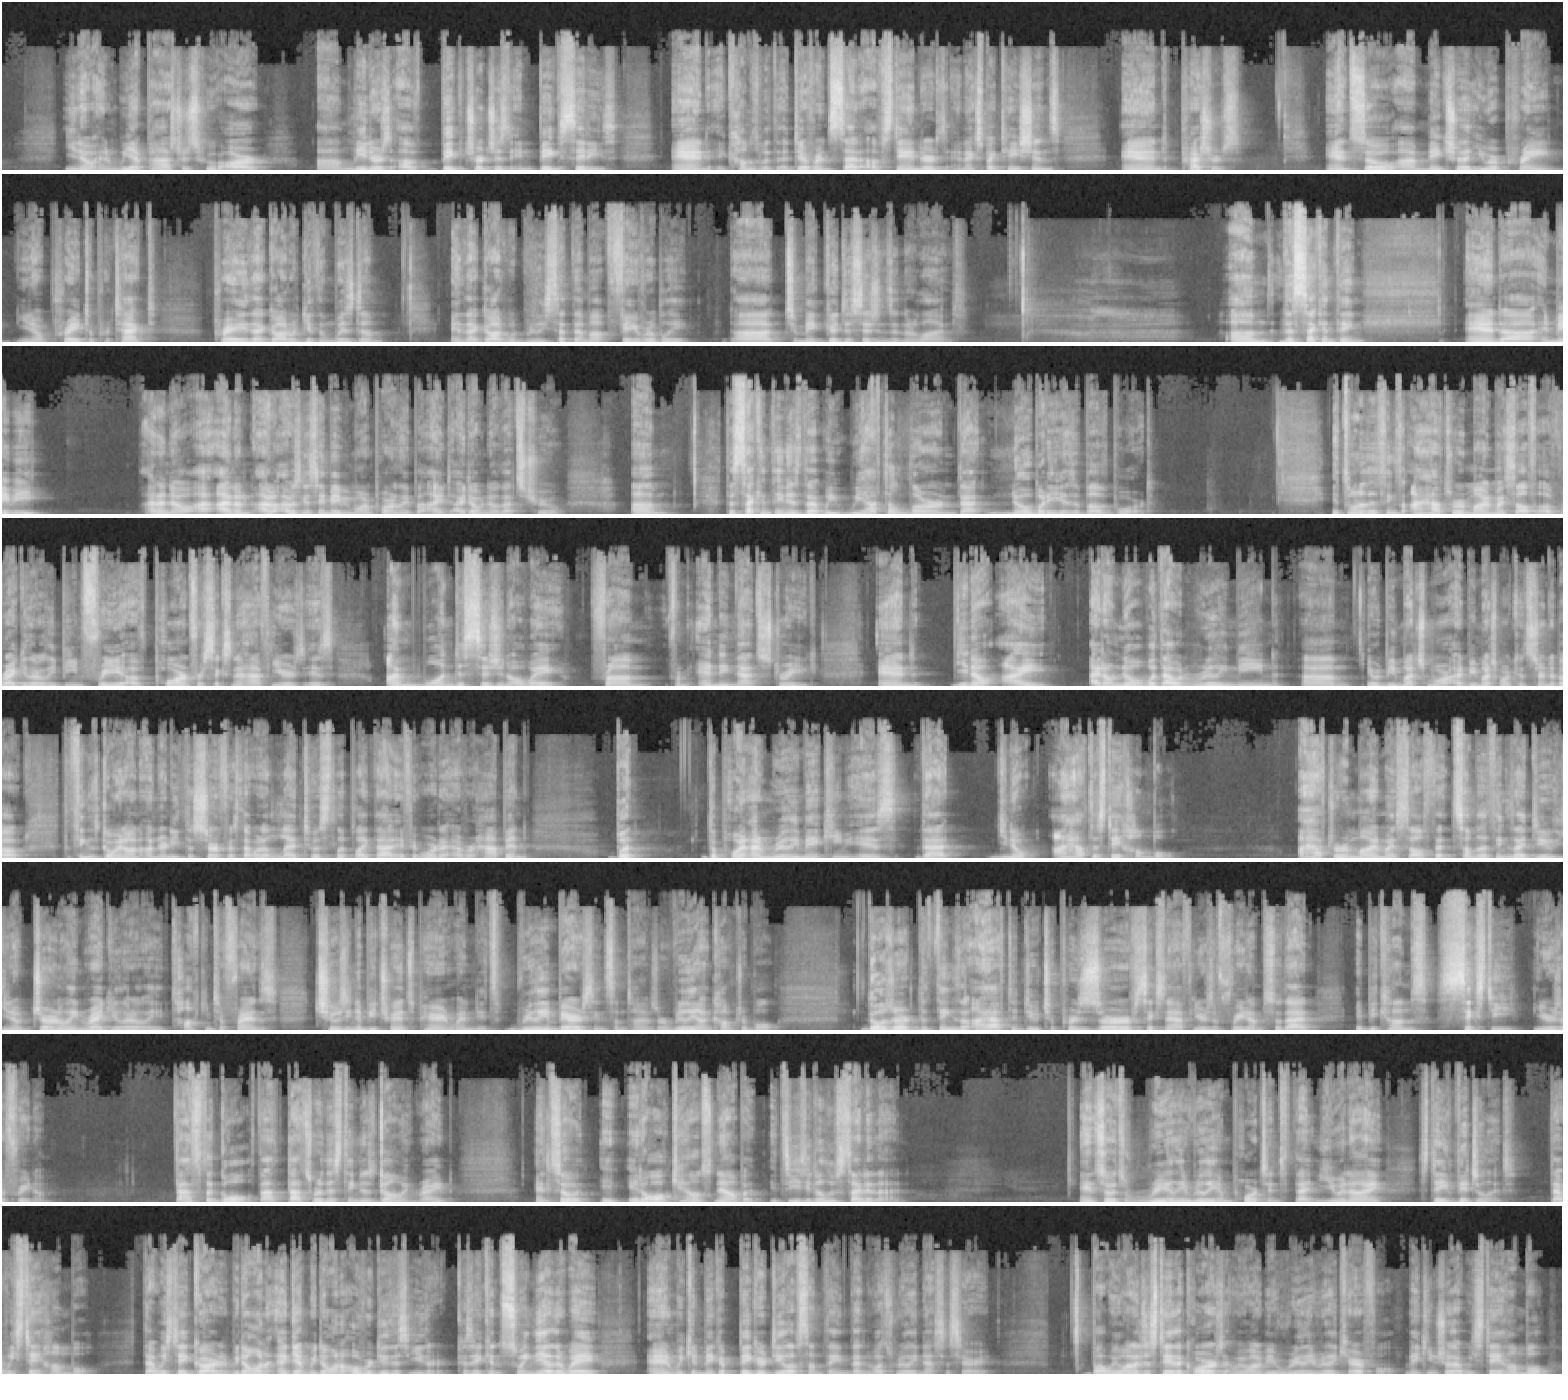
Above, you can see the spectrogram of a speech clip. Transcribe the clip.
You know, and we have pastors who are um, leaders of big churches in big cities, and it comes with a different set of standards and expectations and pressures. And so, uh, make sure that you are praying. You know, pray to protect, pray that God would give them wisdom, and that God would really set them up favorably uh, to make good decisions in their lives. Um, the second thing, and uh, and maybe I don't know. I, I don't. I, I, was gonna say maybe more importantly, but I, I don't know that's true. Um, the second thing is that we we have to learn that nobody is above board. It's one of the things I have to remind myself of regularly. Being free of porn for six and a half years is I'm one decision away from from ending that streak, and you know I I don't know what that would really mean. Um, it would be much more. I'd be much more concerned about the things going on underneath the surface that would have led to a slip like that if it were to ever happen. But the point I'm really making is that you know I have to stay humble. I have to remind myself that some of the things I do, you know, journaling regularly, talking to friends, choosing to be transparent when it's really embarrassing sometimes or really uncomfortable, those are the things that I have to do to preserve six and a half years of freedom so that it becomes 60 years of freedom. That's the goal. That, that's where this thing is going, right? And so it, it all counts now, but it's easy to lose sight of that. And so it's really, really important that you and I stay vigilant, that we stay humble, that we stay guarded. We don't want again, we don't want to overdo this either because it can swing the other way and we can make a bigger deal of something than what's really necessary. But we want to just stay the course and we want to be really, really careful, making sure that we stay humble,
